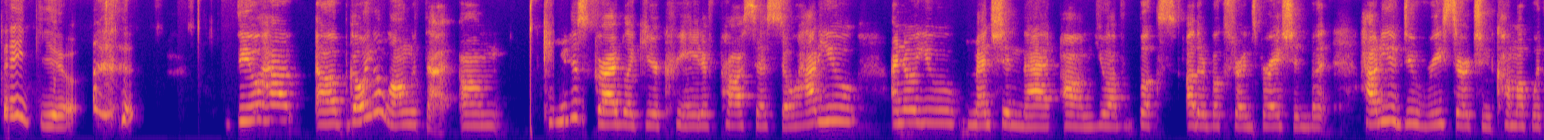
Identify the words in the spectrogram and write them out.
Thank you. Do you have uh, going along with that? Um, can you describe like your creative process? So how do you I know you mentioned that um, you have books, other books for inspiration, but how do you do research and come up with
